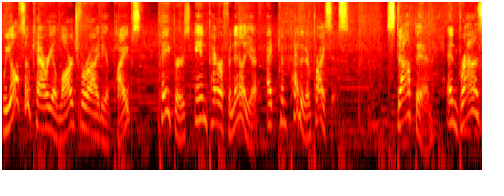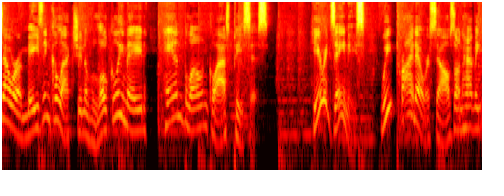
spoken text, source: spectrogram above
We also carry a large variety of pipes, papers, and paraphernalia at competitive prices. Stop in and browse our amazing collection of locally made, hand blown glass pieces. Here at Zanies, we pride ourselves on having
